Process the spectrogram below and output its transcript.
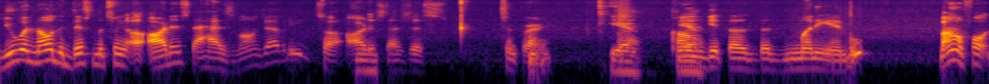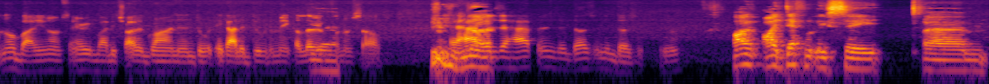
you would know the difference between an artist that has longevity to an artist that's just temporary. Yeah. Come Yeah. get the, the money and boop. But I don't fault nobody, you know what I'm saying? Everybody try to grind and do what they got to do to make a living Yeah. for themselves. It No, happens, it happens. It doesn't, it doesn't. You know? I, I definitely see um,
